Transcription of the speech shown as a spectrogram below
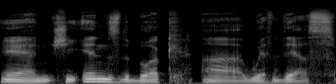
And she ends the book uh, with this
